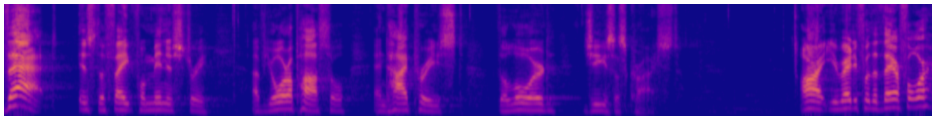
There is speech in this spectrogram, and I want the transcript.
That is the faithful ministry of your apostle and high priest, the Lord Jesus Christ. All right, you ready for the therefore?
